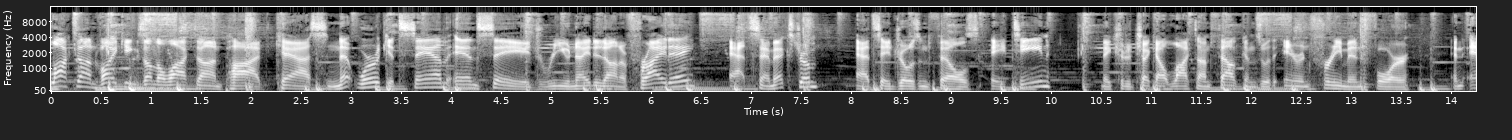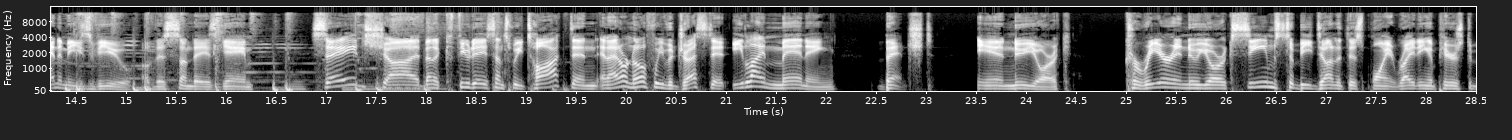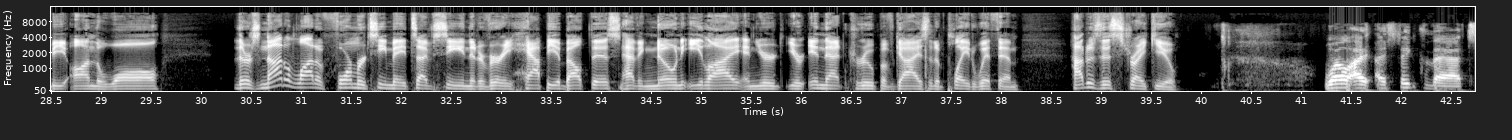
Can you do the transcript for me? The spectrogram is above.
Locked On Vikings on the Locked On Podcast Network. It's Sam and Sage reunited on a Friday at Sam Ekstrom, at Sage Rosenfels 18. Make sure to check out Locked On Falcons with Aaron Freeman for an enemy's view of this Sunday's game. Sage, uh, it's been a few days since we talked, and, and I don't know if we've addressed it. Eli Manning benched in New York. Career in New York seems to be done at this point. Writing appears to be on the wall there's not a lot of former teammates I've seen that are very happy about this, having known Eli, and you're you're in that group of guys that have played with him. How does this strike you? Well, I, I think that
